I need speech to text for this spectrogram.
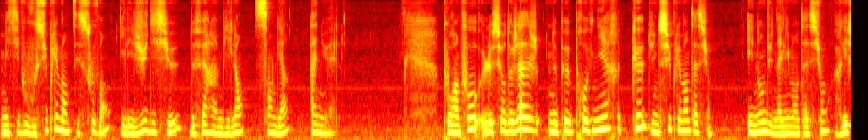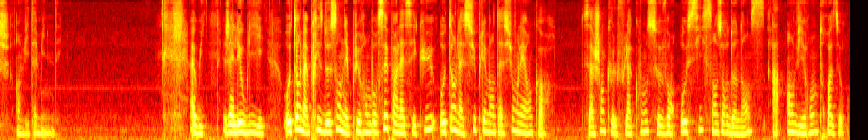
Mais si vous vous supplémentez souvent, il est judicieux de faire un bilan sanguin annuel. Pour info, le surdosage ne peut provenir que d'une supplémentation et non d'une alimentation riche en vitamine D. Ah oui, j'allais oublier, autant la prise de sang n'est plus remboursée par la Sécu, autant la supplémentation l'est encore sachant que le flacon se vend aussi sans ordonnance à environ 3 euros.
